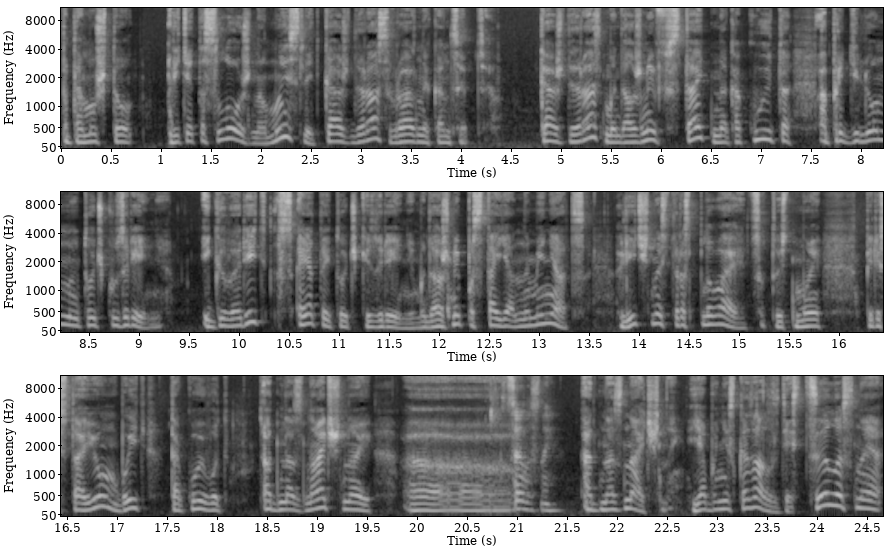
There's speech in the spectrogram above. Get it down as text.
Потому что ведь это сложно мыслить каждый раз в разных концепциях. Каждый раз мы должны встать на какую-то определенную точку зрения. И говорить с этой точки зрения мы должны постоянно меняться – личность расплывается. То есть мы перестаем быть такой вот однозначной... Э, целостной. Однозначной. Я бы не сказал здесь. Целостная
